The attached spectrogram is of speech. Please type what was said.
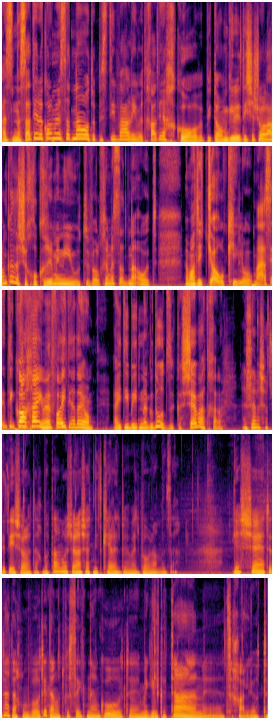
אז נסעתי לכל מיני סדנאות ופסטיבלים, והתחלתי לחקור, ופתאום גיליתי שיש עולם כזה שחוקרים מיניות והולכים לסדנאות. ואמרתי, צ'ו, כאילו, מה עשיתי כל החיים? איפה הייתי עד היום? הייתי בהתנגדות, זה קשה בהתחלה. אז זה מה שרציתי לשאול אותך. בפעם הראשונה שאת נתקלת באמת בעולם הזה, יש, אה, את יודעת, אנחנו מביאות איתנו דפוסי התנהגות אה, מגיל קטן, אה, צריכה להיות,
